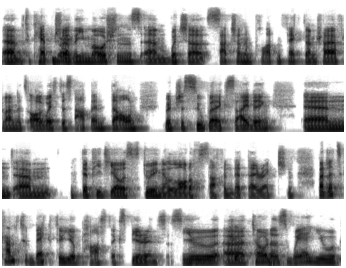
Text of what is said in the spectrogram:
um, to capture right. the emotions, um, which are such an important factor in triathlon. It's always this up and down, which is super exciting and um, the PTO is doing a lot of stuff in that direction. But let's come to back to your past experiences. You uh, sure. told us where you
